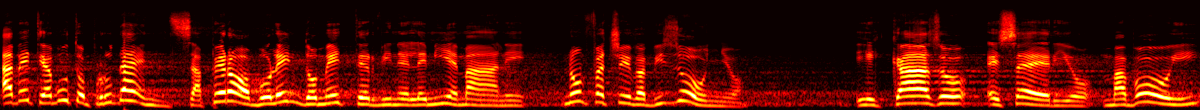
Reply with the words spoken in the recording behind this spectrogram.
Avete avuto prudenza, però volendo mettervi nelle mie mani non faceva bisogno. Il caso è serio, ma voi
